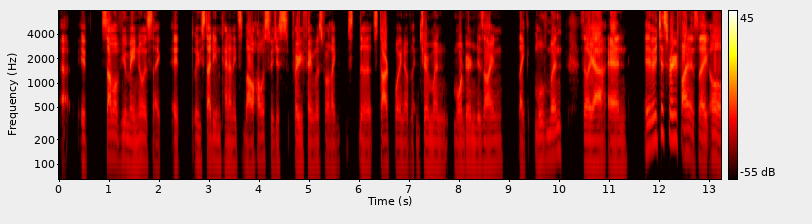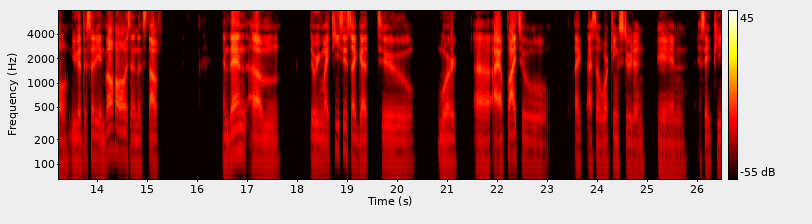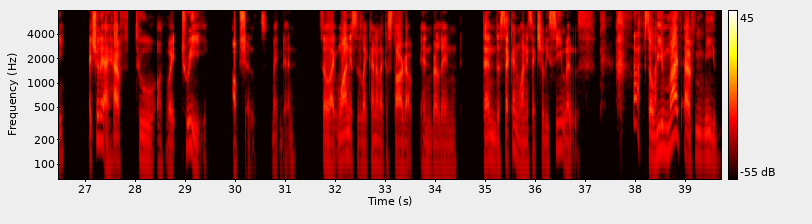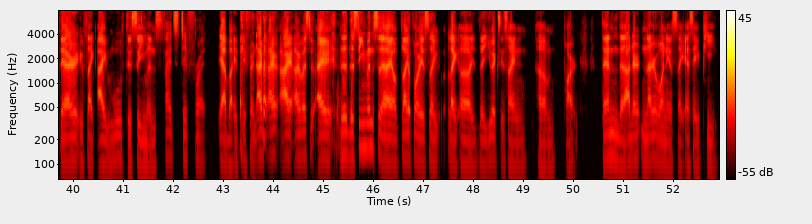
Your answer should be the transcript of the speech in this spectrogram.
uh, if some of you may know it's like it we studied in Canada, it's Bauhaus, which is very famous for like the start point of like German modern design like movement. So yeah, and it, it's just very fun. It's like, oh, you get to study in Bauhaus and then stuff. And then um during my thesis I got to work uh I applied to like as a working student in SAP. Actually I have two oh, wait, three options back then. So like one is like kind of like a startup in Berlin. Then the second one is actually Siemens. so we might have meet there if like I move to Siemens. It's different. Yeah, but it's different. I, I, I, I was I the, the Siemens that I applied for is like like uh the UX design um part. Then the other another one is like SAP.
